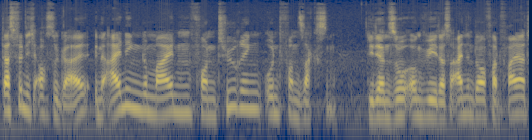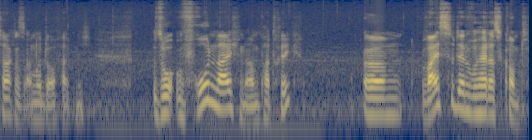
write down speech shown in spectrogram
das finde ich auch so geil, in einigen Gemeinden von Thüringen und von Sachsen. Die dann so irgendwie, das eine Dorf hat Feiertag, das andere Dorf hat nicht. So, frohen Leichnam, Patrick, ähm, weißt du denn, woher das kommt?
